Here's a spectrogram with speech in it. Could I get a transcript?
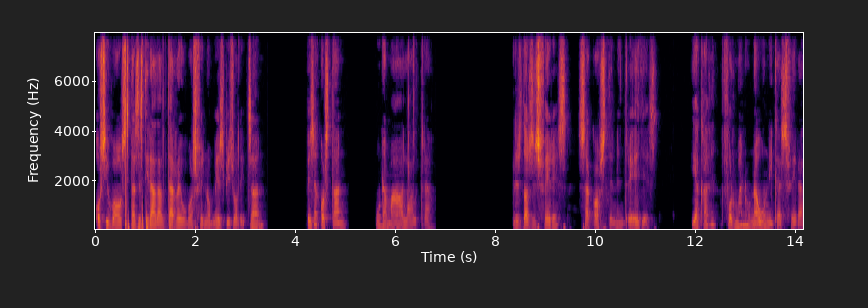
o si vols estàs estirada al terra i ho vols fer només visualitzant, ves acostant una mà a l'altra. Les dues esferes s'acosten entre elles i acaben formant una única esfera.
